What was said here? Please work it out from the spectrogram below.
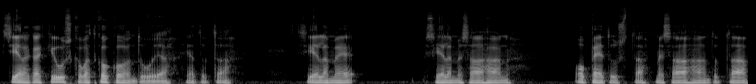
siellä kaikki uskovat kokoontuu ja, ja tota, siellä, me, siellä me saadaan opetusta, me saadaan, tota,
